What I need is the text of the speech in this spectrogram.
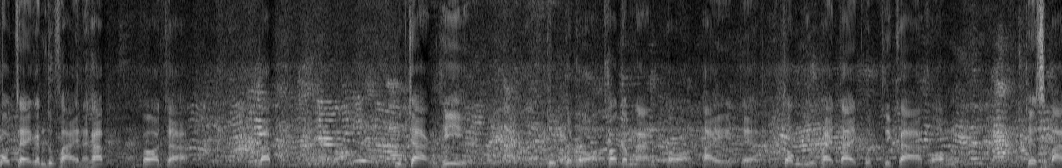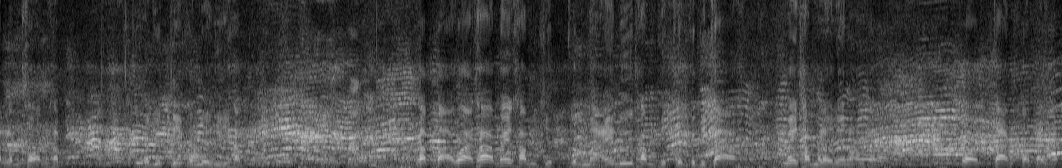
เข้าใจกันทุกฝ่ายนะครับ ก็จะรับลูกจ้างที่ถูกปลดออกเข้าทำงานต่อไป แต่ต้องอยู่ภายใต้กฎกติกาของเทศบาลลำคอนครับก็ยุติกันด้วยดีครับ รับปากว่าถ้าไม่ทำผิดกฎหมายหรือทำผิดกฎกติกา ไม่ทำอะไรแน่นอนครับ ก็จ้างต่อไปครับ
